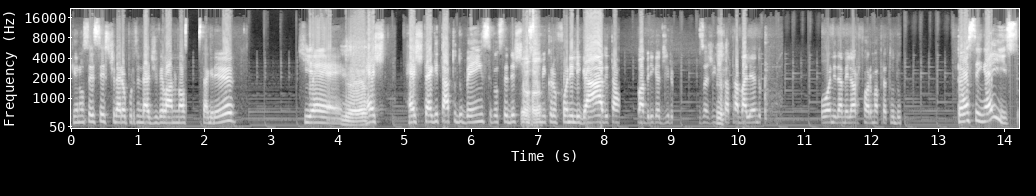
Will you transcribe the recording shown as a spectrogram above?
que eu não sei se vocês tiveram a oportunidade de ver lá no nosso Instagram, que é, é. hashtag tá tudo bem se você deixou uhum. seu microfone ligado e tá uma briga de irmãos, a gente está trabalhando o da melhor forma para todo mundo. Então, assim, é isso.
